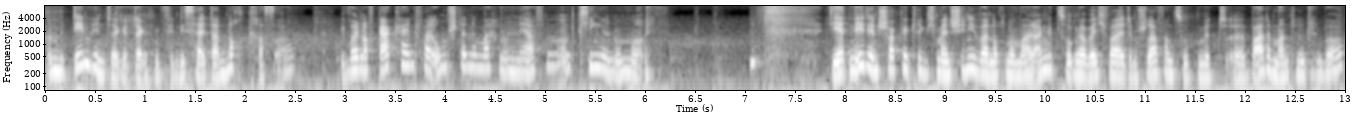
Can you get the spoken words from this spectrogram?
Und mit dem Hintergedanken finde ich es halt dann noch krasser. Wir wollen auf gar keinen Fall Umstände machen und nerven und klingeln um neun. Die hätten eh den Schock gekriegt. Ich meine, Shinny war noch normal angezogen, aber ich war halt im Schlafanzug mit äh, Bademantel drüber.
